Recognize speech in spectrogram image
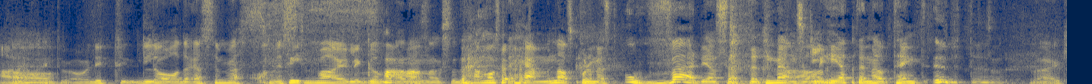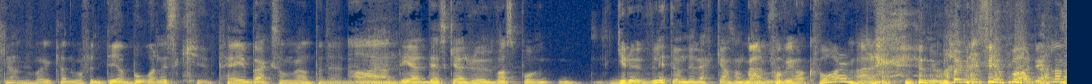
Ja, det är riktigt bra. Ditt glada sms med smiley-gubbar. Fan också. Det här måste hämnas på det mest ovärdiga sättet mänskligheten har tänkt ut. Alltså. Verkligen. Vad kan det vara för diabolisk payback som väntar där? Ja, ja det, det ska ruvas på gruvligt under veckan som Men kommer. får vi ha kvar de här? nu börjar vi se fördelarna.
